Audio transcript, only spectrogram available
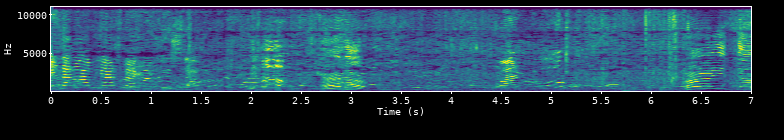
এই দাঁড়া আমি আসব না হ্যাঁ দাও। ওয়ান টু ওই তো।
